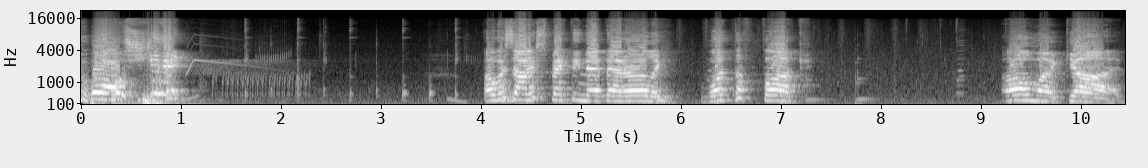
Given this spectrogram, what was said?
Oh shit! I was not expecting that that early. What the fuck? Oh my god.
